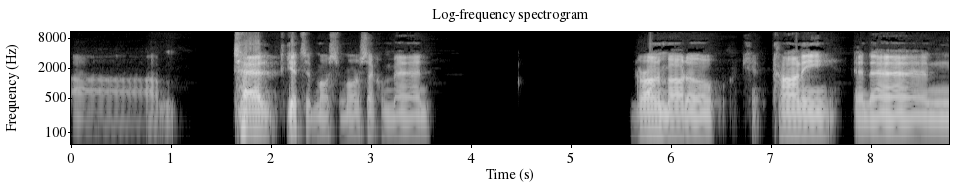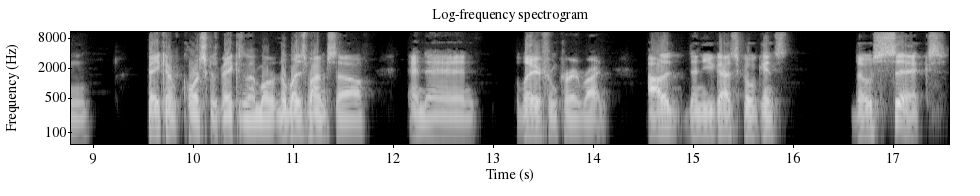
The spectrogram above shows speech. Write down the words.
um, ted gets the most motorcycle man Girl on a Moto, Connie, and then Bacon, of course, because Bacon's on moto. Nobody's by himself. And then Larry from Creative Riding. Out of, then you guys go against those six.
